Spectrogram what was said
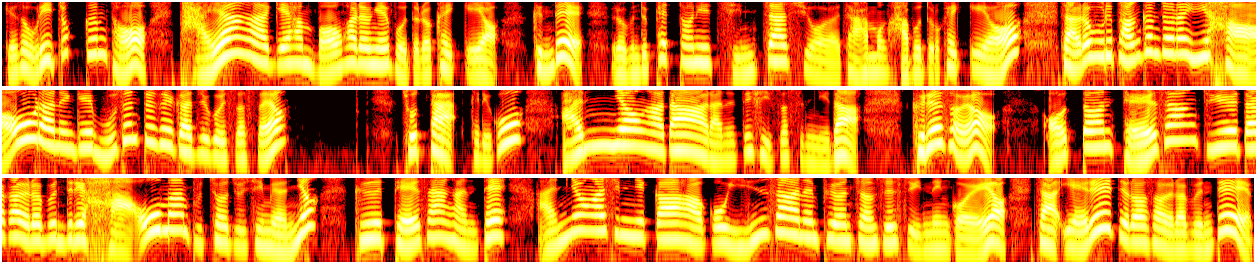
그래서 우리 조금 더 다양하게 한번 활용해 보도록 할게요. 근데 여러분들 패턴이 진짜 쉬워요. 자, 한번 가보도록 할게요. 자, 여러분 우리 방금 전에 이 하오라는 게 무슨 뜻을 가지고 있었어요? 좋다 그리고 안녕하다라는 뜻이 있었습니다. 그래서요. 어떤 대상 뒤에다가 여러분들이 하오만 붙여주시면요. 그 대상한테 안녕하십니까 하고 인사하는 표현처럼 쓸 수 있는 거예요. 자, 예를 들어서 여러분들,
